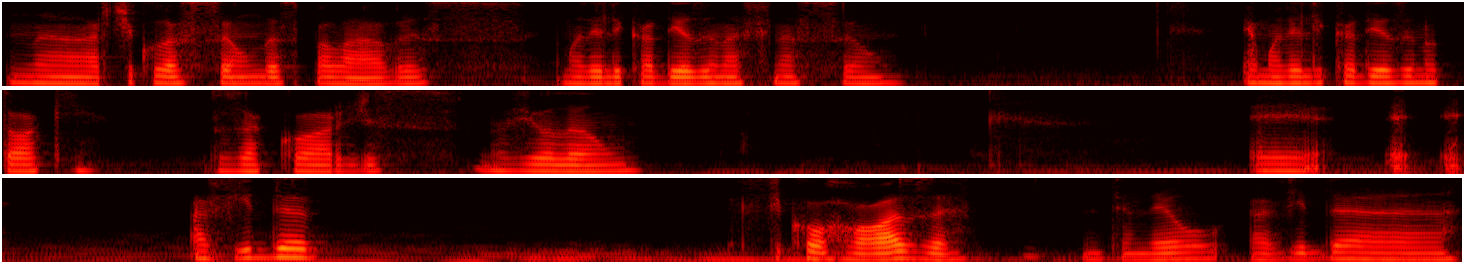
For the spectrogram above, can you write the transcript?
na articulação das palavras, uma delicadeza na afinação, é uma delicadeza no toque dos acordes no violão. É, é, é, a vida ficou rosa, entendeu? A vida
